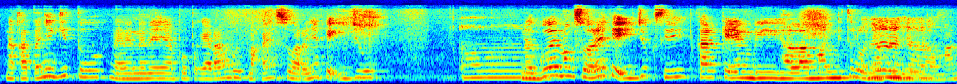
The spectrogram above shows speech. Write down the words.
nah katanya gitu nenek-nenek nyapu pakai rambut makanya suaranya kayak ijuk Oh. Nah gue emang suaranya kayak ijuk sih, kan kayak yang di halaman gitu loh nyapu di halaman.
